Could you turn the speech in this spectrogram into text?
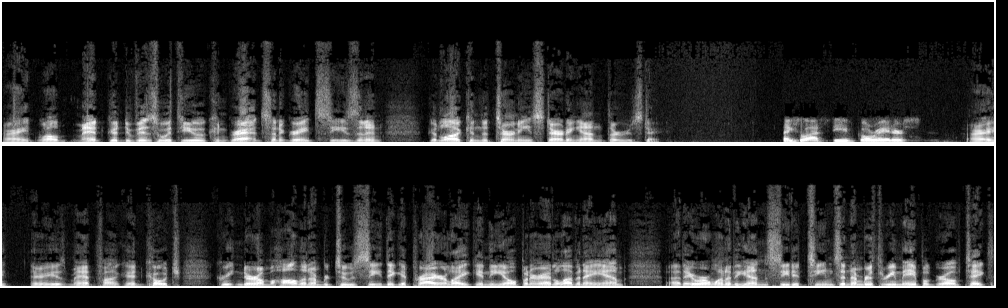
All right. Well, Matt, good to visit with you. Congrats on a great season and good luck in the tourney starting on Thursday. Thanks a lot, Steve. Go Raiders. All right. There he is, Matt Funk, head coach, Cretin Durham Hall, the number two seed. They get Prior Lake in the opener at 11 a.m. Uh, they were one of the unseeded teams. The number three Maple Grove takes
